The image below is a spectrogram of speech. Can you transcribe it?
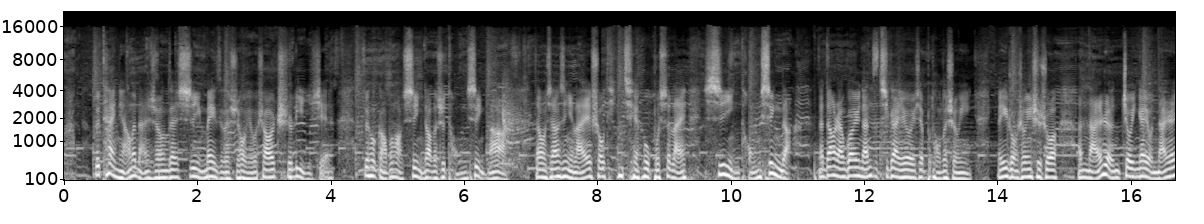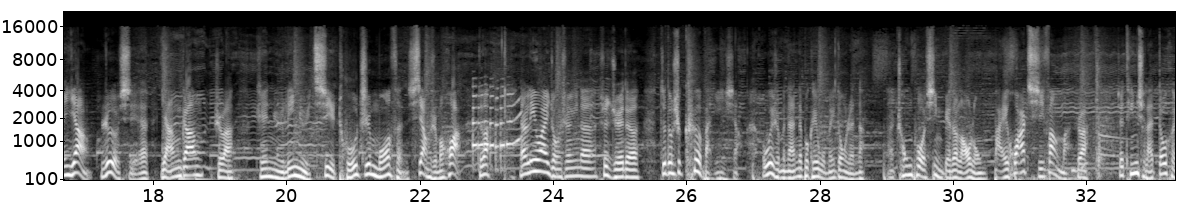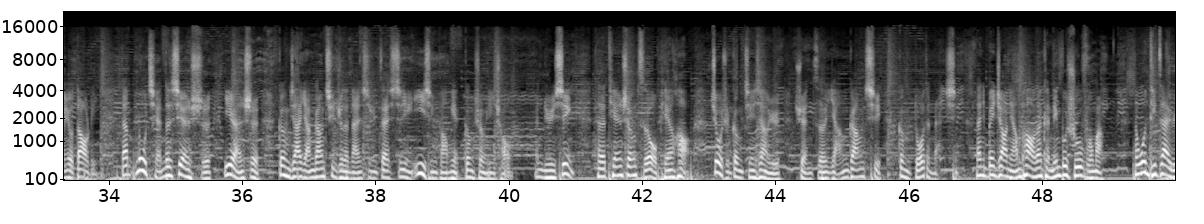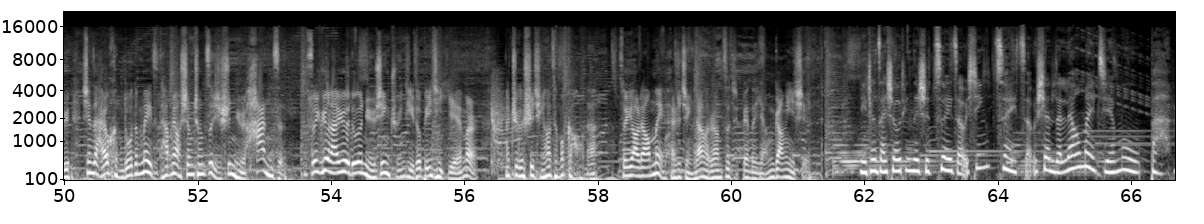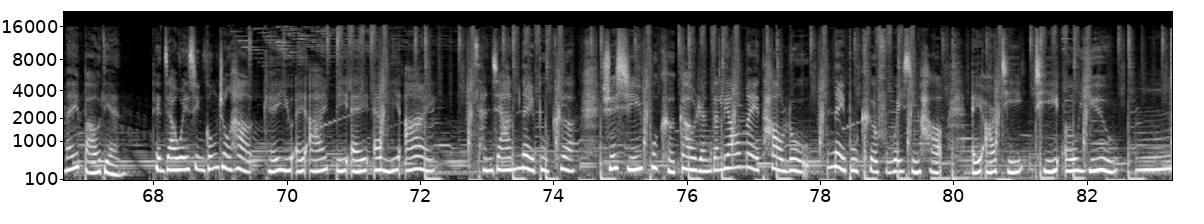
所以太娘的男生在吸引妹子的时候也会稍微吃力一些，最后搞不好吸引到的是同性啊。但我相信你来收听节目不是来吸引同性的。那当然，关于男子气概也有一些不同的声音。那一种声音是说，呃，男人就应该有男人样，热血阳刚，是吧？这些女里女气涂脂抹粉像什么话，对吧？那另外一种声音呢，是觉得这都是刻板印象。为什么男的不可以妩媚动人呢？啊，冲破性别的牢笼，百花齐放嘛，是吧？这听起来都很有道理。但目前的现实依然是，更加阳刚气质的男性在吸引异性方面更胜一筹。女性她的天生择偶偏好就是更倾向于选择阳刚气更多的男性。那你被叫娘炮，那肯定不舒服嘛。那问题在于，现在还有很多的妹子，她们要声称自己是女汉子，所以越来越多的女性群体都比你爷们儿。那这个事情要怎么搞呢？所以要撩妹，还是尽量的让自己变得阳刚一些。你正在收听的是最走心、最走肾的撩妹节目《把妹宝典》。添加微信公众号 k u a i b a m e i，参加内部课，学习不可告人的撩妹套路。内部客服微信号 a r t t o u。嗯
